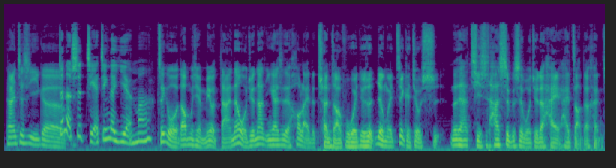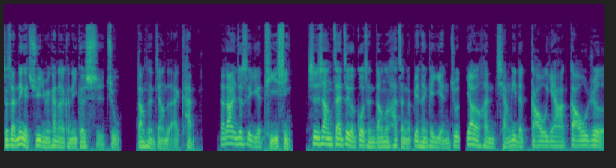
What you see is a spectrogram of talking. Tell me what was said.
当然这是一个真的是结晶的盐吗？这个我到目前没有答案，但我觉得那应该是后来的穿凿附会，就是认为这个就是。那他其实他是不是？我觉得还还早得很，就是在那个区域里面看到可能一颗石柱，当成这样子来看，那当然就是一个提醒。事实上，在这个过程当中，它整个变成一个眼珠，要有很强力的高压、高热，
